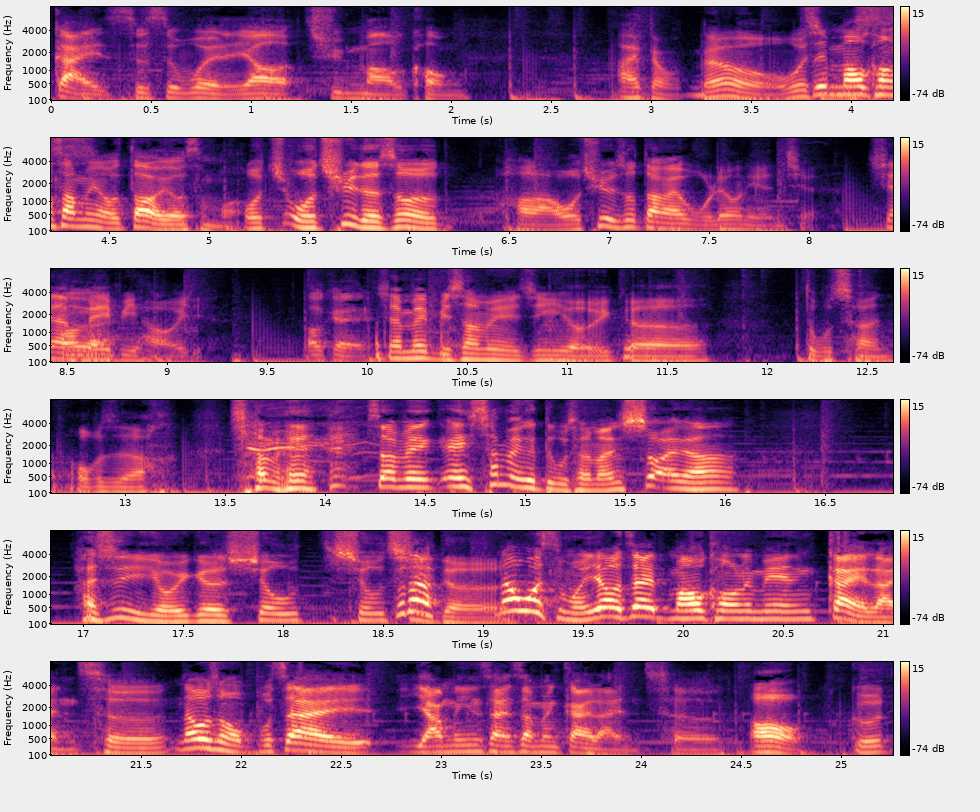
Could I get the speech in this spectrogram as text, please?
盖就是为了要去猫空，I don't know，为什么所以猫空上面有到底有什么我去我去的时候，好啦，我去的时候大概五六年前，现在 maybe 好一点。？OK，现在 maybe 上面已经有一个赌城，我不知道 上面上面哎、上面有个赌城蛮帅的啊，还是有一个休休不是啊憩的。那为什么要在猫空那边盖缆车？那为什么不在阳明山上面盖缆车？哦、g o o d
